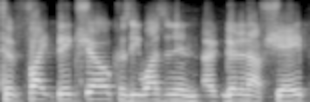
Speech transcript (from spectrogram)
to fight Big Show because he wasn't in a good enough shape,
